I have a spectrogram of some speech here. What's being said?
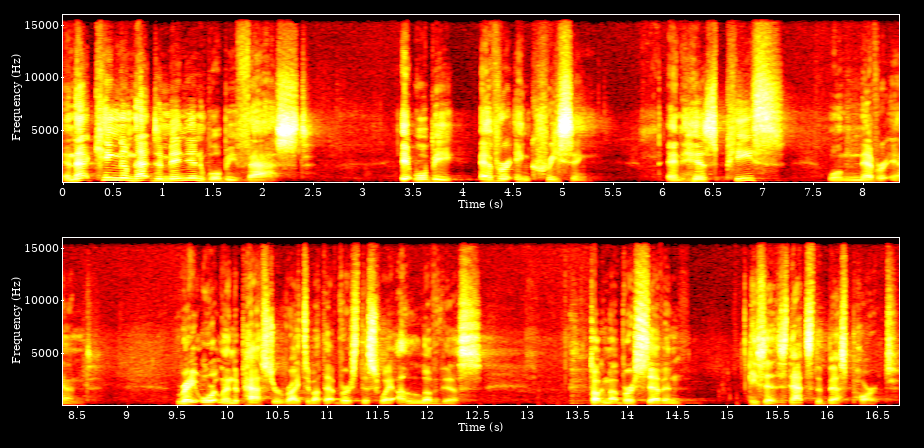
And that kingdom, that dominion will be vast. It will be ever increasing, and his peace will never end. Ray Ortlund, a pastor, writes about that verse this way. I love this. Talking about verse 7, he says, That's the best part.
